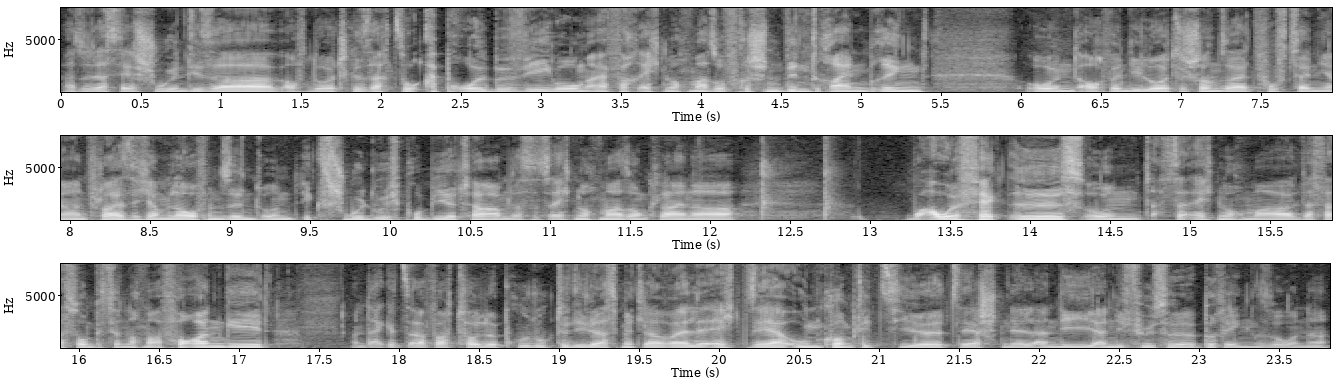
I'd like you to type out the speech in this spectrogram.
Also, dass der Schuh in dieser, auf Deutsch gesagt, so Abrollbewegung einfach echt nochmal so frischen Wind reinbringt. Und auch wenn die Leute schon seit 15 Jahren fleißig am Laufen sind und x Schuhe durchprobiert haben, dass es echt nochmal so ein kleiner Wow-Effekt ist und dass da echt nochmal, dass das so ein bisschen nochmal vorangeht. Und da gibt es einfach tolle Produkte, die das mittlerweile echt sehr unkompliziert, sehr schnell an die, an die Füße bringen. So, ne?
